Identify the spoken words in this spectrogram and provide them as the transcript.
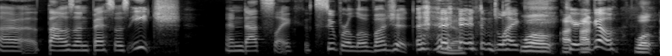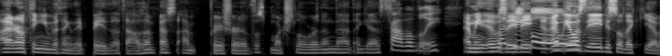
a thousand pesos each. And that's like super low budget. Yeah. like, well here I, you go. Well, I don't think even think they paid a thousand pesos. I'm pretty sure it was much lower than that. I guess. Probably. I mean, it was But eighty. I mean, it was the eighties, so like, yeah,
